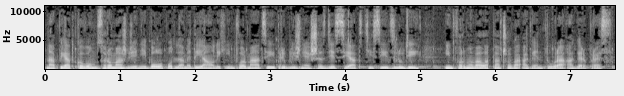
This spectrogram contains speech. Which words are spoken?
Na piatkovom zhromaždení bolo podľa mediálnych informácií približne 60 tisíc ľudí, informovala tlačová agentúra Agerpress.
